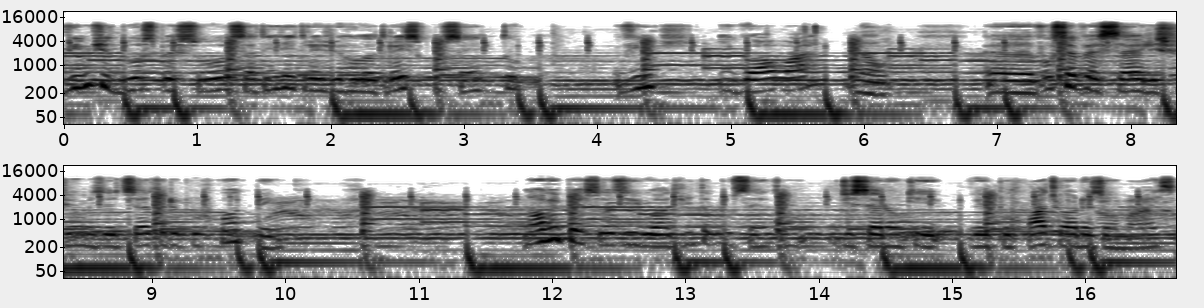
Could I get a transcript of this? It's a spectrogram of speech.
22 pessoas, 73,3% 20 igual a não. É, você vê séries, filmes, etc. por quanto tempo? 9 pessoas igual a 30% disseram que vê por 4 horas ou mais.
